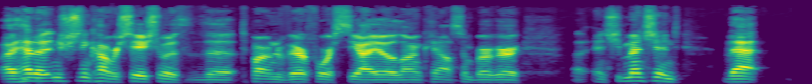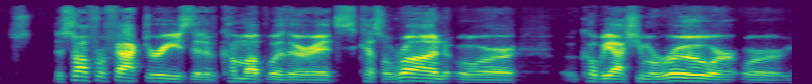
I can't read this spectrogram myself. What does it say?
I had an interesting conversation with the Department of Air Force CIO, Lauren Knausenberger, uh, and she mentioned that the software factories that have come up, whether it's Kessel Run or Kobayashi Maru or, or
